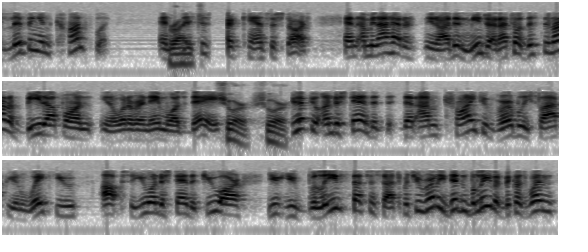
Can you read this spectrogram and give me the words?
living in conflict, and Right. this is where cancer starts. And I mean, I had, a, you know, I didn't mean to, and I told this is not a beat up on, you know, whatever her name was, day. Sure, sure. You have to understand that that I'm trying to verbally slap you and wake you up, so you understand that you are you you believe such and such, but you really didn't believe it because when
